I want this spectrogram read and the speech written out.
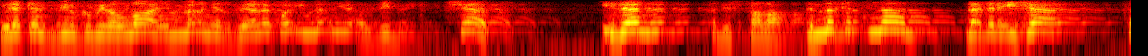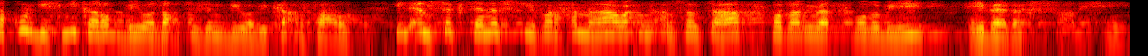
إذا كانت بينك وبين الله إما أن يغفر لك وإما أن يعذبك. شاف. إذا هذه الصلاة. لما كتنام بعد العشاء تقول باسمك ربي وضعت جنبي وبك أرفعه. إن أمسكت نفسي فارحمها وإن أرسلتها فاحفظها بما تحفظ به عبادك الصالحين.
